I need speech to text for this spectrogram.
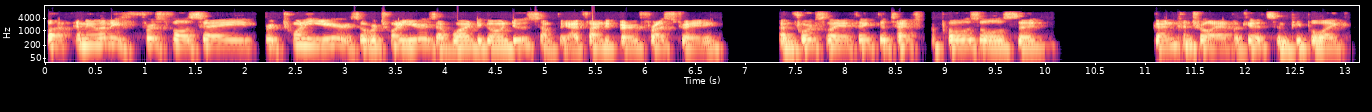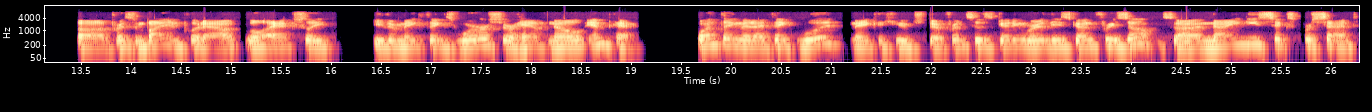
But I mean, let me first of all say for 20 years, over 20 years, I've wanted to go and do something. I find it very frustrating. Unfortunately, I think the types of proposals that gun control advocates and people like uh, President Biden put out will actually either make things worse or have no impact. One thing that I think would make a huge difference is getting rid of these gun free zones. Uh, 96%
